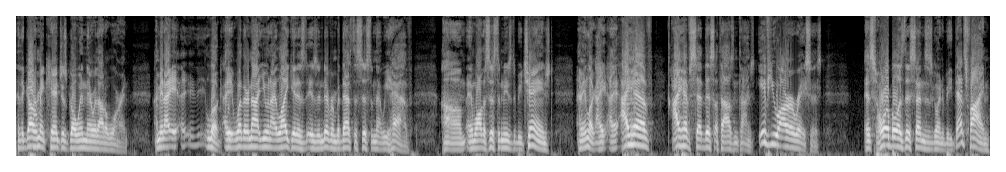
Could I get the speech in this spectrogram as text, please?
that the government can't just go in there without a warrant. I mean, I, I look, I, whether or not you and I like it is is indifferent, but that's the system that we have. Um, and while the system needs to be changed, I mean, look, I, I, I have I have said this a thousand times. If you are a racist, as horrible as this sentence is going to be, that's fine.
